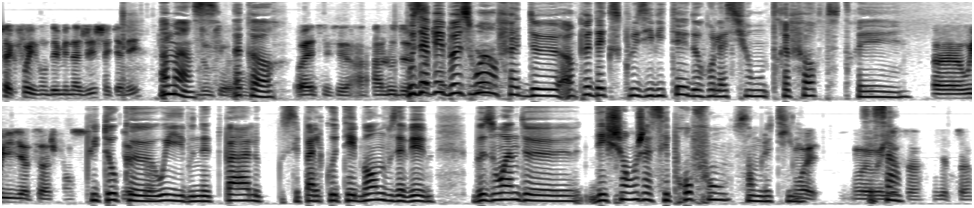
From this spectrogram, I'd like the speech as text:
chaque fois ils ont déménagé chaque année. Ah mince, euh, d'accord. Ouais, c'est un, un lot de. Vous avez besoin en fait de un peu d'exclusivité, de relations très fortes, très Euh, oui, il y a de ça, je pense. plutôt que oui, vous n'êtes pas le c'est pas le côté bande, vous avez besoin de d'échanges assez profonds, semble-t-il. Ouais, C'est ça. ça. Il y a de ça.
